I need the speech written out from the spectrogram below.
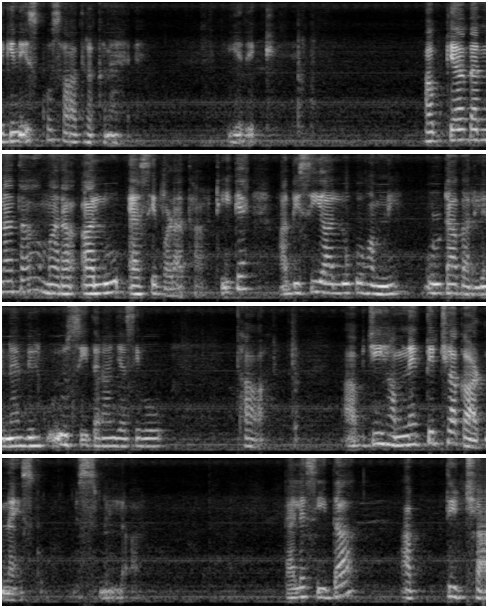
लेकिन इसको साथ रखना है। ये देखें। अब क्या करना था? हमारा आलू ऐसे पड़ा था, ठीक है? अब इसी आलू को हमने उल्टा कर लेना है, बिल्कुल उसी तरह जैसे वो था। अब जी, हमने तिरछा काटना है इसको। बिस्मिल्लाह। पहले सीधा, अब तिरछा।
